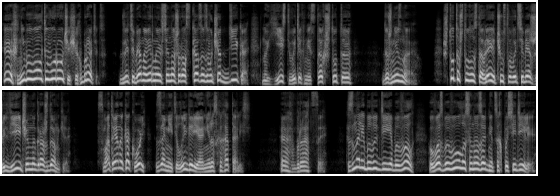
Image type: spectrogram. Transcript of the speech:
«Эх, не бывал ты в урочищах, братец. Для тебя, наверное, все наши рассказы звучат дико, но есть в этих местах что-то... Даже не знаю. Что-то, что заставляет чувствовать себя живее, чем на гражданке. «Смотря на какой!» — заметил Игорь, и они расхохотались. «Эх, братцы, знали бы вы, где я бывал, у вас бы волосы на задницах посидели».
